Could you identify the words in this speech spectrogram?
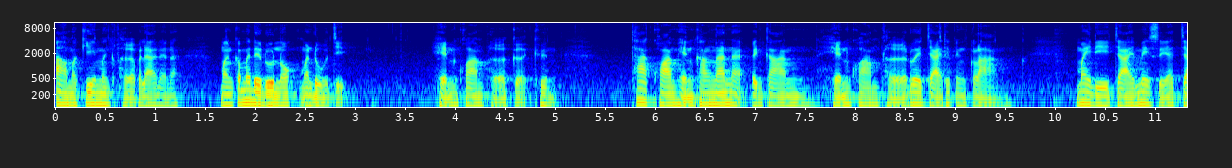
อ้าวเมื่อกี้มันเผลอไปแล้วเนี่ยนะมันก็ไม่ได้ดูนกมันดูจิต เห็นความเผลอเกิดขึ้น ถ้าความเห็นครั้งนั้นเน่ยเป็นการเห็นความเผลอด้วยใจที่เป็นกลาง ไม่ดีใจไม่เสียใจ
